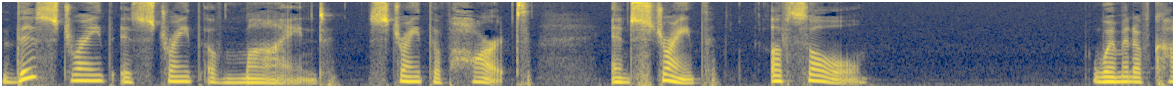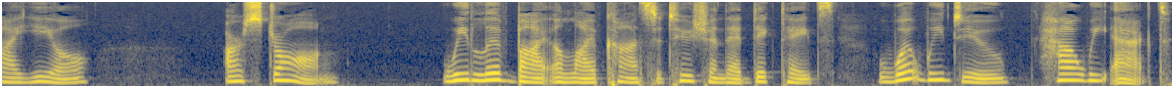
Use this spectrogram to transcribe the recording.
This strength is strength of mind, strength of heart, and strength of soul women of Chayil, are strong. We live by a life constitution that dictates what we do, how we act,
